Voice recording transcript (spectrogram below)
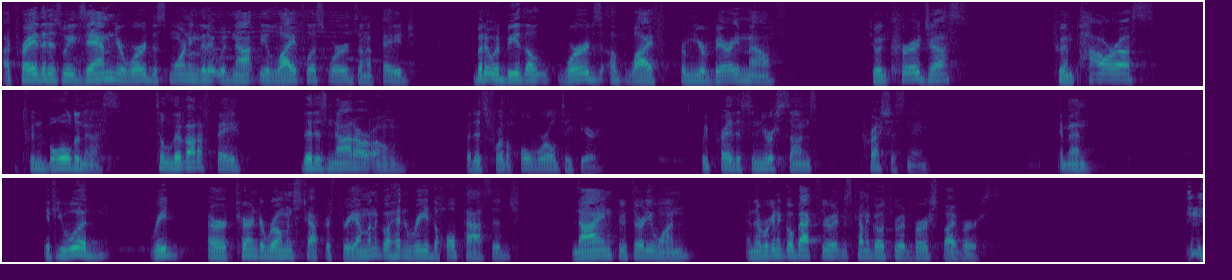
I pray that as we examine your word this morning, that it would not be lifeless words on a page, but it would be the words of life from your very mouth to encourage us, to empower us, to embolden us to live out a faith that is not our own, but is for the whole world to hear. We pray this in your Son's precious name. Amen. If you would, read or turn to Romans chapter 3. I'm going to go ahead and read the whole passage, 9 through 31, and then we're going to go back through it and just kind of go through it verse by verse.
